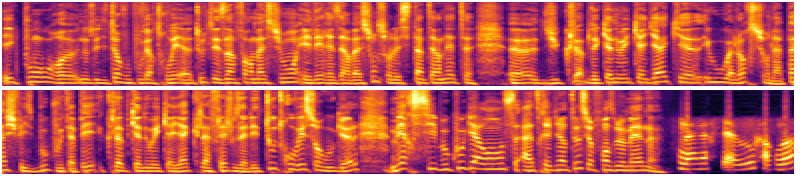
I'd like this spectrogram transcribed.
Et pour euh, nos auditeurs, vous pouvez retrouver euh, toutes les informations et les réservations sur le site internet du club de canoë-kayak ou alors sur la page Facebook, vous tapez Club canoë-kayak La Flèche, vous allez tout trouver sur Google. Merci beaucoup Garance. À très bientôt sur France Bleu Maine. Bah, merci à vous. Au revoir.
